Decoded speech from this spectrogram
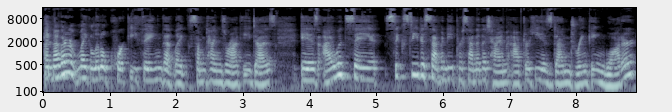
another like little quirky thing that like sometimes Rocky does is I would say 60 to 70% of the time after he is done drinking water,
